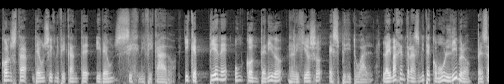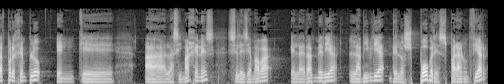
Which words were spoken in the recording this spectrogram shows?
consta de un significante y de un significado, y que tiene un contenido religioso espiritual. La imagen transmite como un libro. Pensad, por ejemplo, en que a las imágenes se les llamaba en la Edad Media la Biblia de los pobres para anunciar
